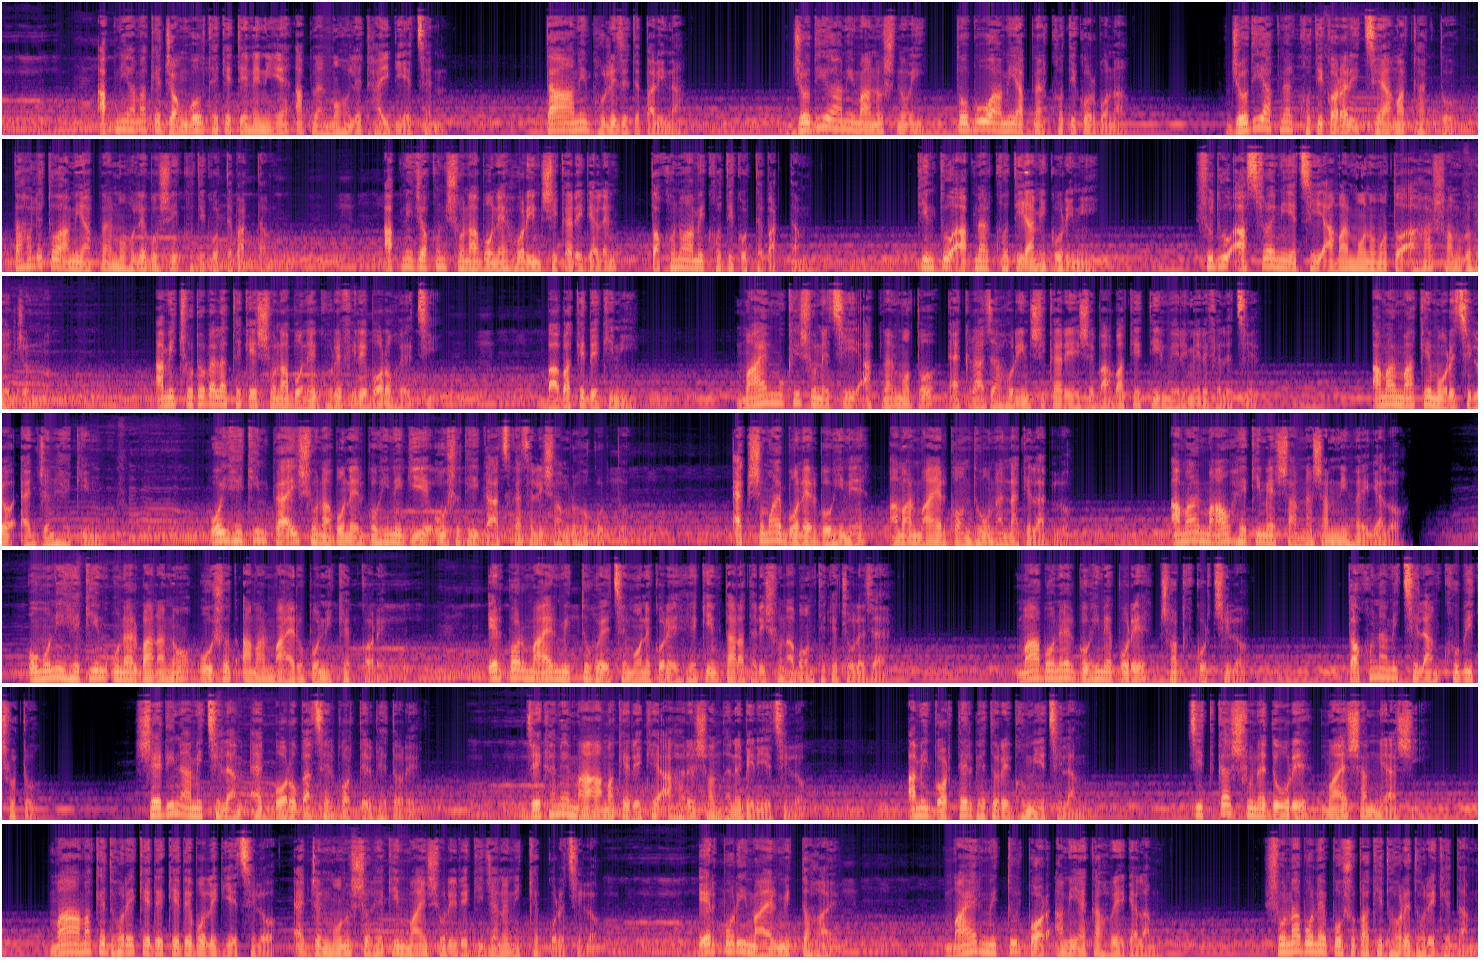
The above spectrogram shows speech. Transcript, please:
আপনি আমাকে জঙ্গল থেকে টেনে নিয়ে আপনার মহলে ঠাই দিয়েছেন। তা আমি ভুলে যেতে পারি না। যদিও আমি মানুষ নই, তবুও আমি আপনার ক্ষতি করব না। যদি আপনার ক্ষতি করার ইচ্ছে আমার থাকত, তাহলে তো আমি আপনার মহলে বসেই ক্ষতি করতে পারতাম। আপনি যখন সোনা বনে হরিণ শিকারে গেলেন, তখনও আমি ক্ষতি করতে পারতাম। কিন্তু আপনার ক্ষতি আমি করিনি। শুধু আশ্রয় নিয়েছি আমার মনোমতো আহার সংগ্রহের জন্য। আমি ছোটবেলা থেকে সোনা বনে ঘুরে ফিরে বড় হয়েছি। বাবাকে দেখিনি। মায়ের মুখে শুনেছি আপনার মতো এক রাজা হরিণ শিকারে এসে বাবাকে তীর মেরে মেরে ফেলেছে। আমার মাকে মরেছিল একজন হেকিম। ওই হেকিম প্রায় সোনা বনের গহিনে গিয়ে ঔষধি গাছগাছালি সংগ্রহ করত। একসময় বনের গহিনে আমার মায়ের গন্ধ ওনার নাকে লাগল। আমার মাও হেকিমের সামনাসামনি হয়ে গেল। ওমনি হেকিম উনার বানানো ঔষধ আমার মায়ের উপর নিক্ষেপ করে। এরপর মায়ের মৃত্যু হয়েছে মনে করে হেকিম তাড়াতাড়ি সোনা বন থেকে চলে যায়। মা বনের গহিনে পড়ে ছট করছিল। তখন আমি ছিলাম খুবই ছোট। সেদিন আমি ছিলাম এক বড় গাছের গর্তের ভেতরে, যেখানে মা আমাকে রেখে আহারের সন্ধানে বেরিয়েছিল। আমি গর্তের ভেতরে ঘুমিয়েছিলাম। চিৎকার শুনে দৌড়ে মায়ের সামনে আসি। মা আমাকে ধরে কেঁদে কেঁদে বলে গিয়েছিল, একজন মনুষ্য হেকিম মায়ের শরীরে কি যেন নিক্ষেপ করেছিল? এরপরই মায়ের মৃত্যু হয়। মায়ের মৃত্যুর পর আমি একা হয়ে গেলাম। সোনা বনে পশু পাখি ধরে ধরে খেতাম।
